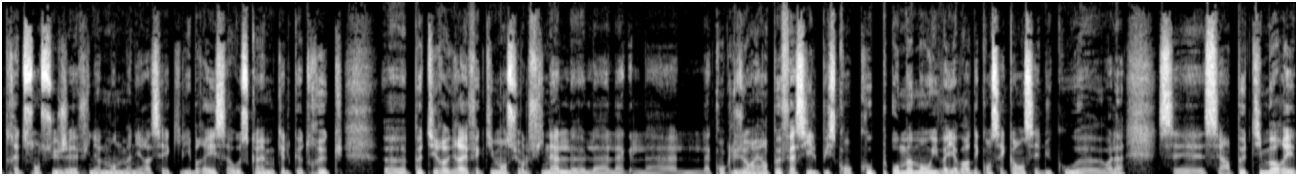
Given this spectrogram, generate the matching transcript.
traite son sujet finalement de manière assez équilibrée, ça ose quand même quelques trucs. Euh, petit regret effectivement sur le final, la, conclusion est un peu facile puisqu'on coupe au moment où il va y avoir des conséquences et du coup, voilà, c'est un peu timoré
